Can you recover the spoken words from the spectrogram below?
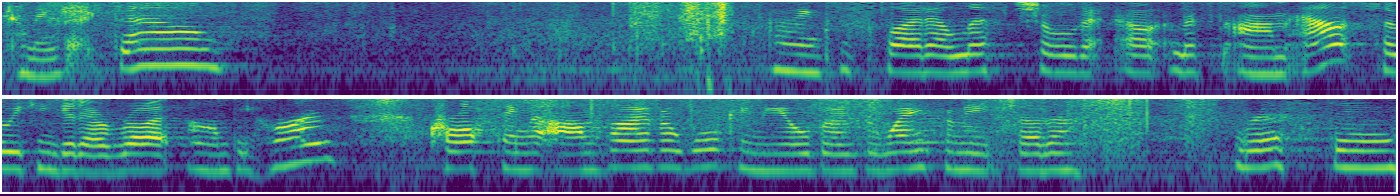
Coming back down going to slide our left shoulder, our left arm out so we can get our right arm behind, crossing the arms over, walking the elbows away from each other, resting.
